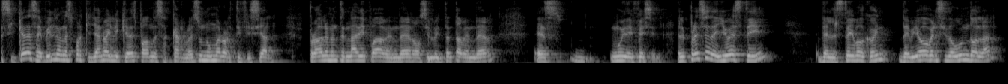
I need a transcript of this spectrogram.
si queda ese billion es porque ya no hay liquidez para dónde sacarlo, es un número artificial. Probablemente nadie pueda vender o si lo intenta vender es muy difícil. El precio de UST del stablecoin debió haber sido un dólar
